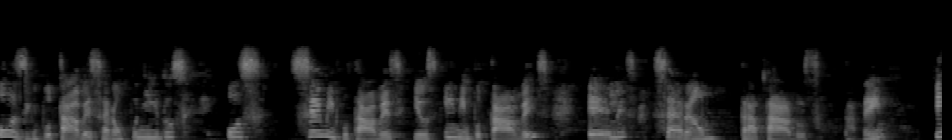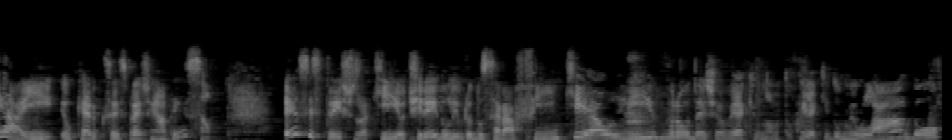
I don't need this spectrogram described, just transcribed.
os imputáveis serão punidos, os semi-imputáveis e os inimputáveis, eles serão tratados, tá bem? E aí, eu quero que vocês prestem atenção. Esses textos aqui eu tirei do livro do Serafim, que é o livro, deixa eu ver aqui o nome, tô com ele aqui do meu lado.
